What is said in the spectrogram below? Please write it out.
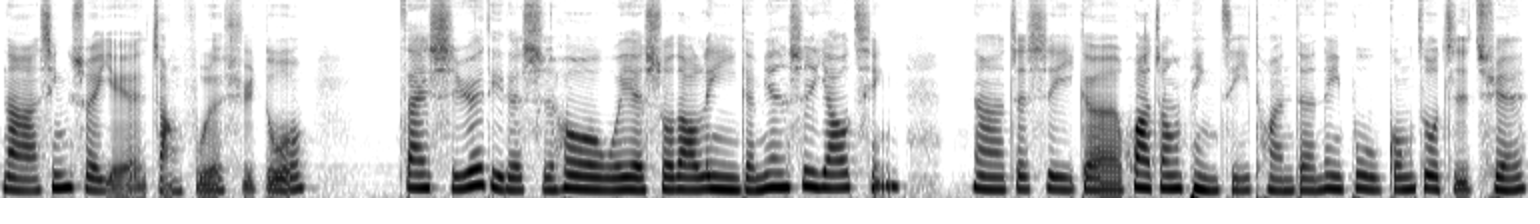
那薪水也涨幅了许多。在十月底的时候，我也收到另一个面试邀请，那这是一个化妆品集团的内部工作职缺。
